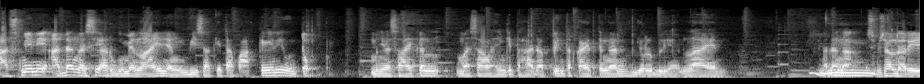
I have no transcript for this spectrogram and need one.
Asmi nih ada nggak sih argumen lain yang bisa kita pakai nih untuk menyelesaikan masalah yang kita hadapin terkait dengan jual beli online? Ada nggak? Hmm. Misal dari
